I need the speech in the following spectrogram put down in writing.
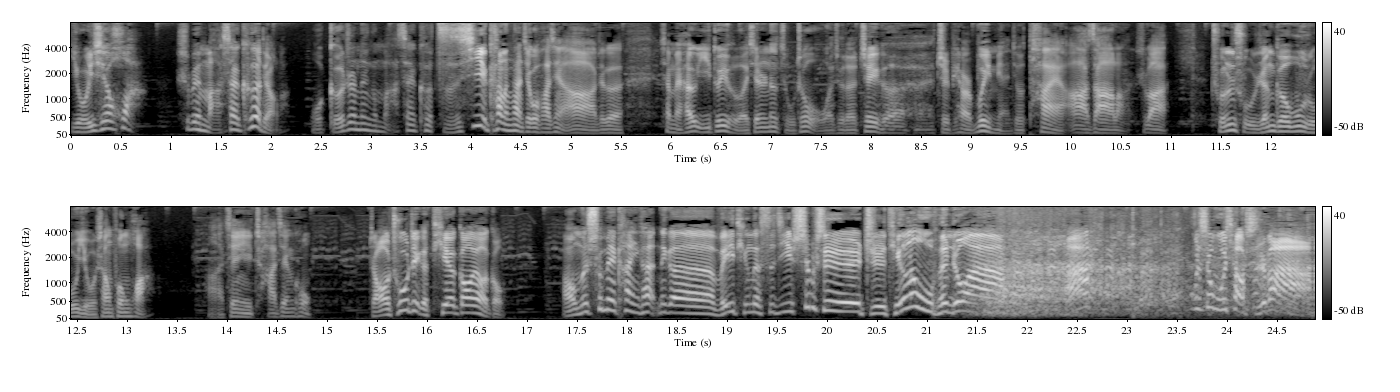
有一些话是被马赛克掉了。我隔着那个马赛克仔细看了看，结果发现啊，这个下面还有一堆恶心人的诅咒。我觉得这个纸片未免就太阿扎了，是吧？纯属人格侮辱、有伤风化啊！建议查监控，找出这个贴膏药狗。啊，我们顺便看一看那个违停的司机是不是只停了五分钟啊？啊，不是五小时吧？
